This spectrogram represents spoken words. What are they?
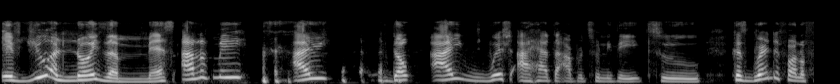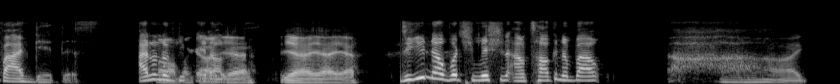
If you annoy the mess out of me, I don't. I wish I had the opportunity to, because Grand Theft Auto Five did this. I don't know Oh if you played all. yeah. Yeah, yeah, yeah. Do you know which mission I'm talking about? I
